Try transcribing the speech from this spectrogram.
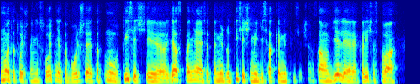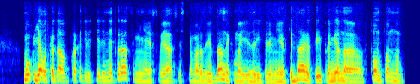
Ну, это точно не сотни, это больше, это ну, тысячи. Я склоняюсь, это между тысячами и десятками тысяч. На самом деле количество... Ну, я вот когда проходили те или иные операции, у меня есть своя система разведданных, мои зрители мне ее кидают, и примерно в том, том,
